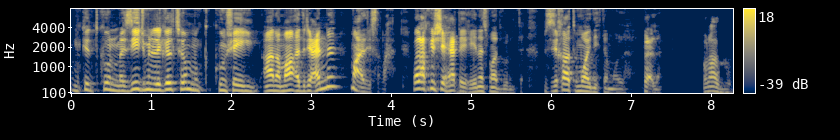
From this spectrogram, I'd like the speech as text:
ممكن تكون مزيج من اللي قلتهم ممكن تكون شيء أنا ما أدري عنه ما أدري صراحة. ولكن شيء حقيقي نفس ما تقول أنت. موسيقاتهم وايد يهتمون لها فعلا. برافو.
